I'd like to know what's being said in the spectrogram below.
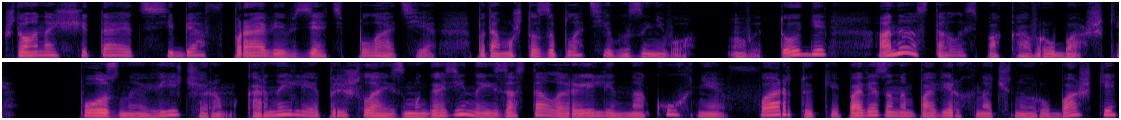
что она считает себя вправе взять платье, потому что заплатила за него. В итоге она осталась пока в рубашке. Поздно вечером Корнелия пришла из магазина и застала Рейлин на кухне в фартуке, повязанном поверх ночной рубашки,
